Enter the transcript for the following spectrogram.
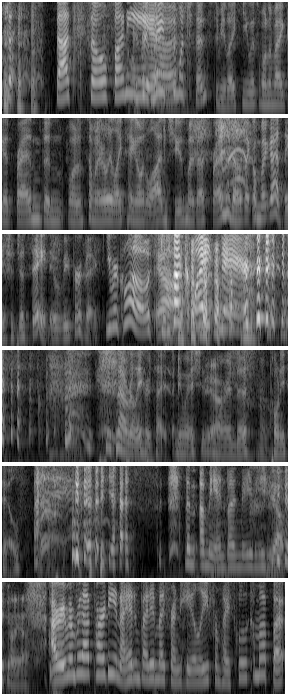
That's so funny. Because it made so much sense to me. Like, he was one of my good friends and one of someone I really liked hanging out with a lot, and she was my best friend. And I was like, oh my god, they should just date. It would be perfect. You were close. Yeah. Not quite there. He's not really her type anyway. She's Yeah. more into No. ponytails. yes. The, a man bun, maybe. Yeah. Oh yeah. I remember that party, and I had invited my friend Haley from high school to come up, but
